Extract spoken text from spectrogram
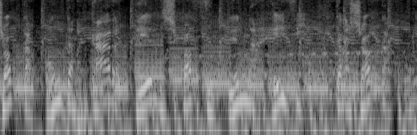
Joga a bunda na cara deles pra fuder na rave. Que ela.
